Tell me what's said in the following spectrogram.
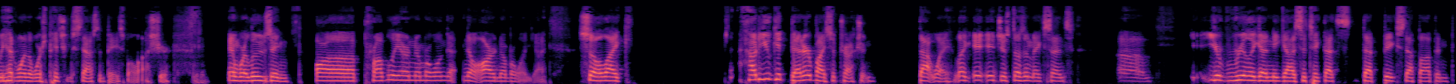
we had one of the worst pitching staffs in baseball last year, mm-hmm. And we're losing uh probably our number one guy. No, our number one guy. So like, how do you get better by subtraction? That way, like it, it just doesn't make sense. Um, you're really going to need guys to take that that big step up, and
